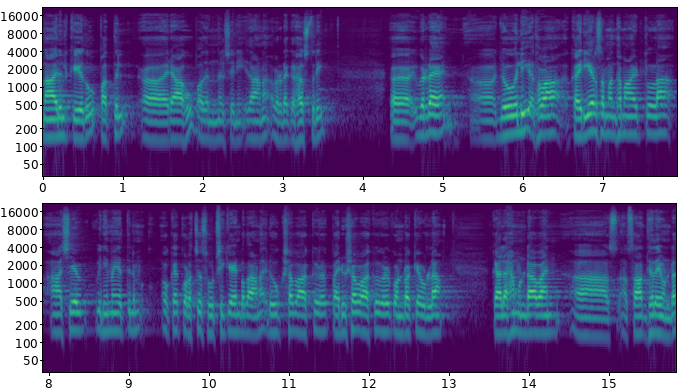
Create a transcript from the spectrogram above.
നാലിൽ കേതു പത്തിൽ രാഹു പതിനൊന്നിൽ ശനി. ഇതാണ് അവരുടെ ഗ്രഹസ്ഥിതി ഇവരുടെ ജോലി അഥവാ കരിയർ സംബന്ധമായിട്ടുള്ള ആശയവിനിമയത്തിലും ഒക്കെ കുറച്ച് സൂക്ഷിക്കേണ്ടതാണ്. രൂക്ഷ വാക്കുകൾ പരുഷ വാക്കുകൾ കൊണ്ടൊക്കെയുള്ള കലഹമുണ്ടാവാൻ സാധ്യതയുണ്ട്.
